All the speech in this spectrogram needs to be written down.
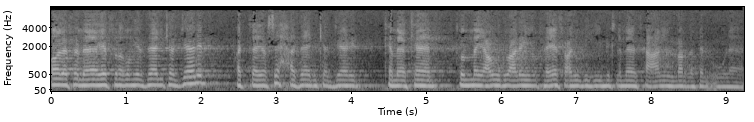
قال فما يفرغ من ذلك الجانب حتى يصح ذلك الجانب كما كان ثم يعود عليه فيفعل به مثل ما فعل المرة الأولى.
